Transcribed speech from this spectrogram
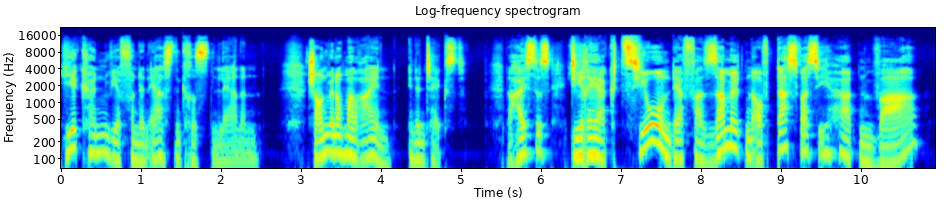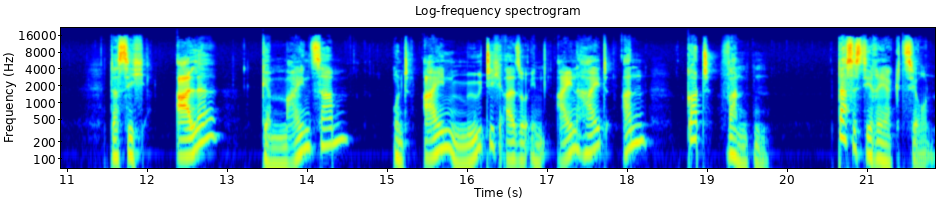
Hier können wir von den ersten Christen lernen. Schauen wir nochmal rein in den Text. Da heißt es, die Reaktion der Versammelten auf das, was sie hörten, war, dass sich alle gemeinsam und einmütig, also in Einheit, an Gott wandten. Das ist die Reaktion.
